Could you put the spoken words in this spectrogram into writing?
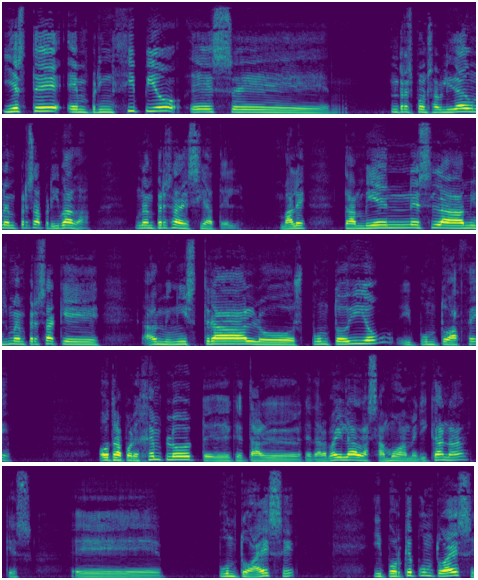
Y este, en principio, es eh, responsabilidad de una empresa privada, una empresa de Seattle, ¿vale? También es la misma empresa que administra los .io y .ac, otra, por ejemplo, que, tal, tal baila, la Samoa americana, que es eh, .as. ¿Y por qué .as?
